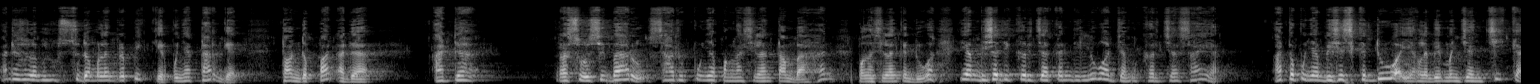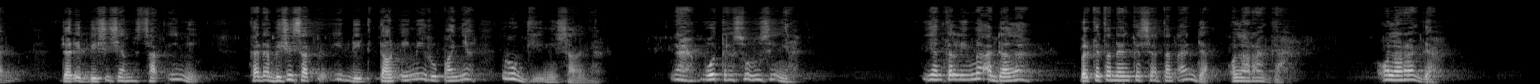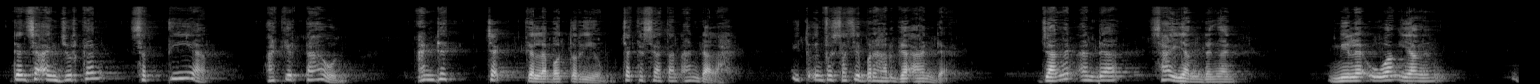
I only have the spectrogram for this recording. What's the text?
Anda sudah sudah mulai berpikir punya target tahun depan ada ada resolusi baru, harus punya penghasilan tambahan, penghasilan kedua yang bisa dikerjakan di luar jam kerja saya. Atau punya bisnis kedua yang lebih menjanjikan dari bisnis yang saat ini. Karena bisnis satu ini di tahun ini rupanya rugi misalnya. Nah, buat resolusinya. Yang kelima adalah berkaitan dengan kesehatan Anda, olahraga. Olahraga. Dan saya anjurkan setiap akhir tahun Anda Cek ke laboratorium, cek kesehatan Anda lah. Itu investasi berharga Anda. Jangan Anda sayang dengan nilai uang yang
